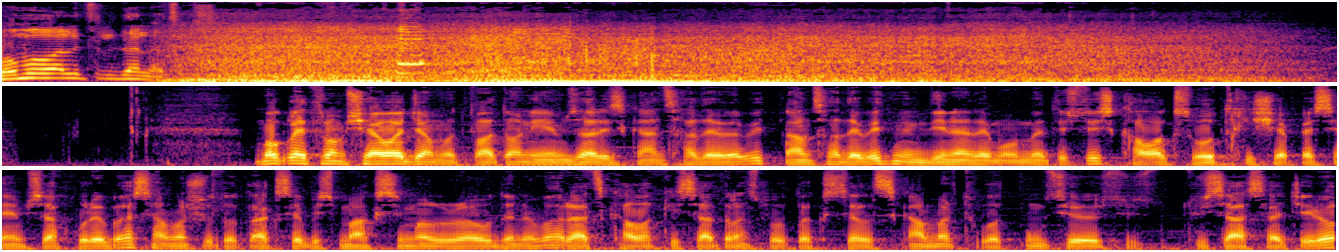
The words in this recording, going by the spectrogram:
მომავალი წლიდანაც. მოკლედ რომ შევაჯამოთ ბატონი ემზარის განცხადებებით, განცხადებით მიმდინარე მომენტისთვის ქალაქს 4 შეპესე ემსახურება სამარშრუტო ტაქსების მაქსიმალური რაოდენობა, რაც ქალაქის სატრანსპორტო ქსელს გამართულად ფუნქციონირებისთვის ასაჭირო,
